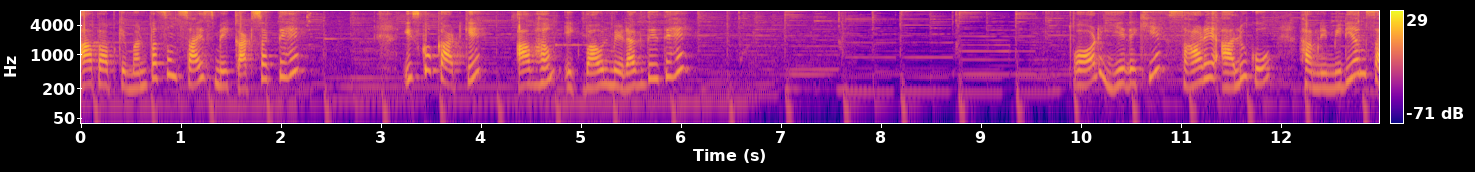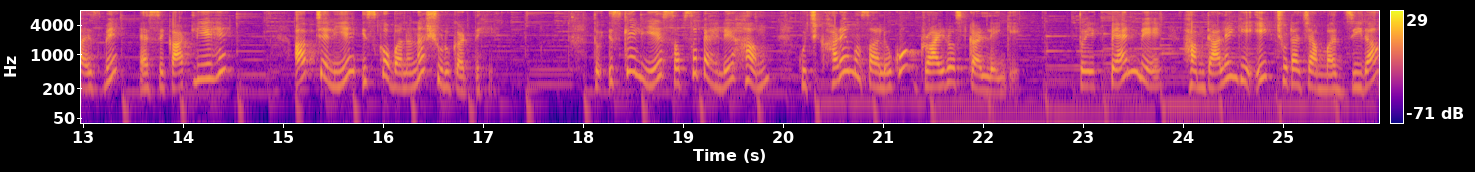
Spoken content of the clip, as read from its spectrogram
आप आपके मनपसंद साइज़ में काट सकते हैं। इसको काट के अब हम एक बाउल में रख देते हैं। और ये देखिए, सारे आलू को हमने मीडियम साइज़ में ऐसे काट लिए हैं। अब चलिए इसको बनाना शुरू करते हैं। तो इसके लिए सबसे पहले हम कुछ खड़े मसालों को ड्राई रोस्ट कर लेंगे। तो एक पैन में हम डालेंगे एक छोटा चम्मच जीरा,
